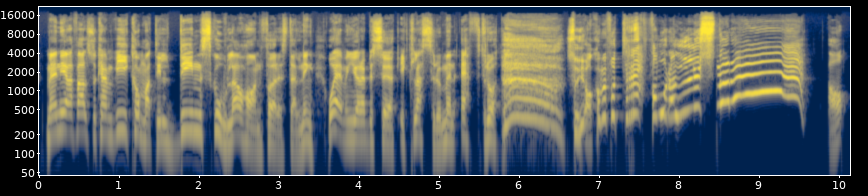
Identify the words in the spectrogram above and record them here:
Men i alla fall så kan vi komma till din skola och ha en föreställning och även göra besök i klassrummen efteråt. Så jag kommer få träffa våra lyssnare! Ja,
